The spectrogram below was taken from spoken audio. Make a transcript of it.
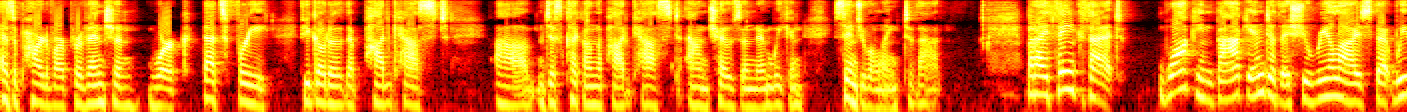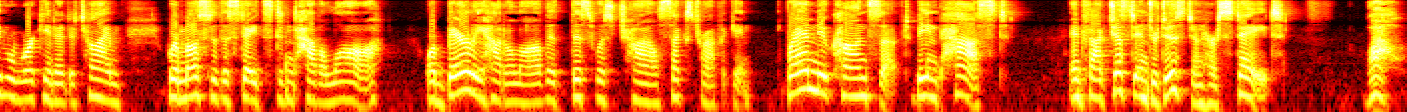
as a part of our prevention work. That's free. If you go to the podcast, um, just click on the podcast on Chosen and we can send you a link to that. But I think that walking back into this, you realize that we were working at a time where most of the states didn't have a law or barely had a law that this was child sex trafficking. Brand new concept being passed. In fact, just introduced in her state. Wow.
